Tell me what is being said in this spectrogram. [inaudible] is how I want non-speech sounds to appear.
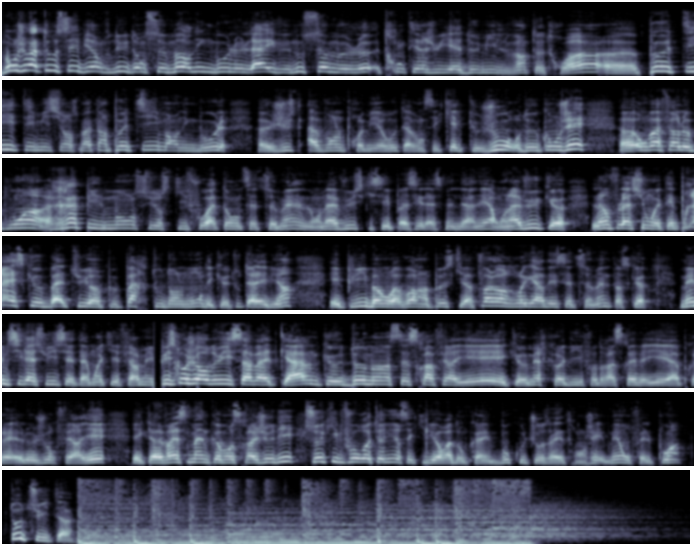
Bonjour à tous et bienvenue dans ce Morning Bull Live. Nous sommes le 31 juillet 2023. Euh, petite émission ce matin, petit Morning Bull, euh, juste avant le 1er août, avant ces quelques jours de congé. Euh, on va faire le point rapidement sur ce qu'il faut attendre cette semaine. On a vu ce qui s'est passé la semaine dernière. On a vu que l'inflation était presque battue un peu partout dans le monde et que tout allait bien. Et puis, ben, on va voir un peu ce qu'il va falloir regarder cette semaine parce que même si la Suisse est à moitié fermée, puisqu'aujourd'hui ça va être calme, que demain ce sera férié et que mercredi il faudra se réveiller après le jour férié et que la vraie semaine commencera jeudi. Ce qu'il faut retenir, c'est qu'il y aura donc quand même beaucoup de choses à l'étranger, mais on fait le point tout de suite.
